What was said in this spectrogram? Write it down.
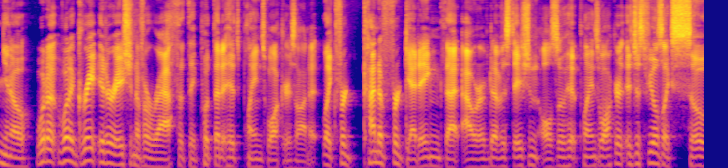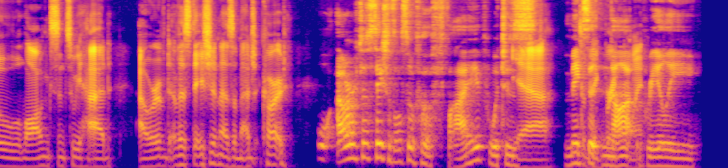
you know, what a what a great iteration of a wrath that they put that it hits planeswalkers on it. Like for kind of forgetting that Hour of Devastation also hit planeswalkers. It just feels like so long since we had Hour of Devastation as a magic card. Well, Hour of Devastation is also a five, which is yeah makes it not point. really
